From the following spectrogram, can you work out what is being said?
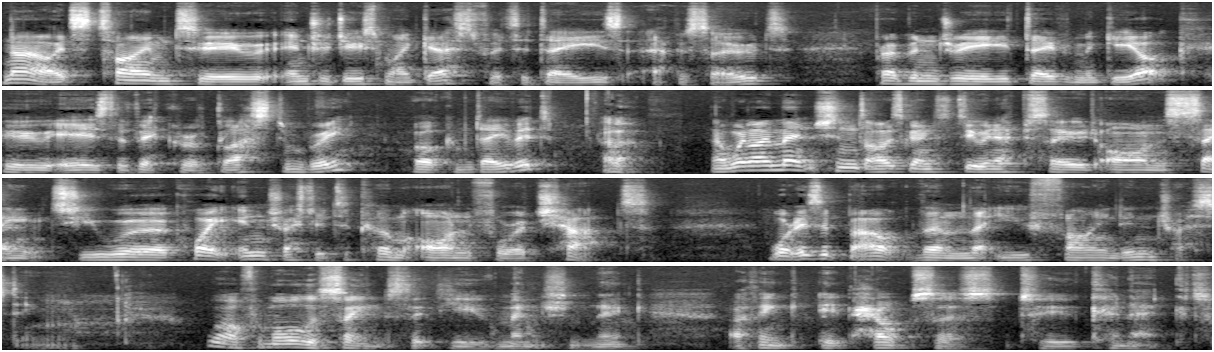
Now it's time to introduce my guest for today's episode, Prebendary David McGeoch, who is the Vicar of Glastonbury. Welcome, David. Hello. Now, when I mentioned I was going to do an episode on saints, you were quite interested to come on for a chat. What is about them that you find interesting? Well, from all the saints that you've mentioned, Nick, I think it helps us to connect.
